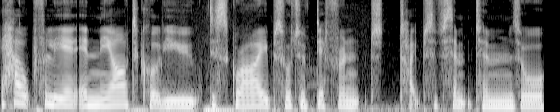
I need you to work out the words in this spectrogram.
Helpfully, in the article, you describe sort of different types of symptoms or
